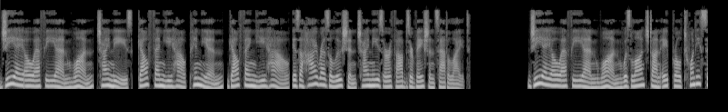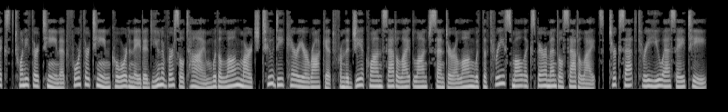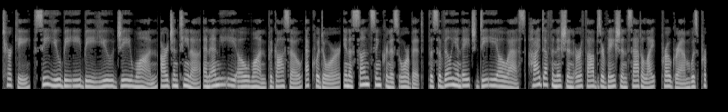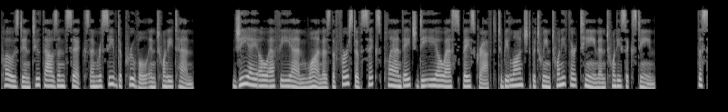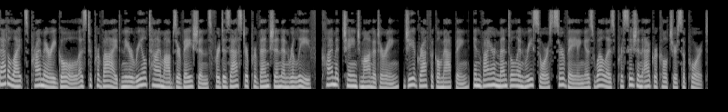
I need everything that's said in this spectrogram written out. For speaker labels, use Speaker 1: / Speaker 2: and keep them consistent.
Speaker 1: GAOFEN-1 Chinese, Gaofen Yihao Pinyin, Gaofen Yihao is a high-resolution Chinese Earth observation satellite. GAOFEN-1 was launched on April 26, 2013 at 4:13 coordinated universal time with a Long March 2D carrier rocket from the Jiuquan Satellite Launch Center along with the three small experimental satellites, Turksat-3 USAT Turkey, CubeBug-1 Argentina and NEEO-1 Pegaso Ecuador in a sun-synchronous orbit. The civilian HDEOS high-definition Earth observation Observation Satellite Program was proposed in 2006 and received approval in 2010. GAOFEN-1 is the first of six planned HDEOS spacecraft to be launched between 2013 and 2016. The satellite's primary goal is to provide near real-time observations for disaster prevention and relief, climate change monitoring, geographical mapping, environmental and resource surveying as well as precision agriculture support.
